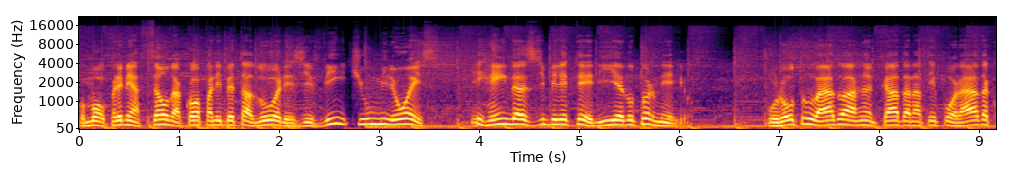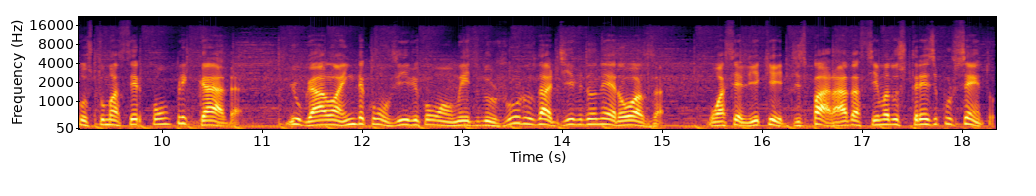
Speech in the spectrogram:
como a premiação da Copa Libertadores de 21 milhões e rendas de bilheteria no torneio. Por outro lado, a arrancada na temporada costuma ser complicada e o Galo ainda convive com o aumento dos juros da dívida onerosa, com a Selic disparada acima dos 13%.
